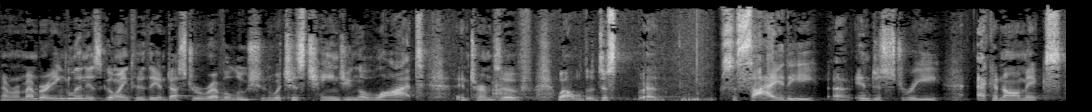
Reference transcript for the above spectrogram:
Now remember, England is going through the Industrial Revolution, which is changing a lot in terms of, well, just uh, society, uh, industry, economics.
